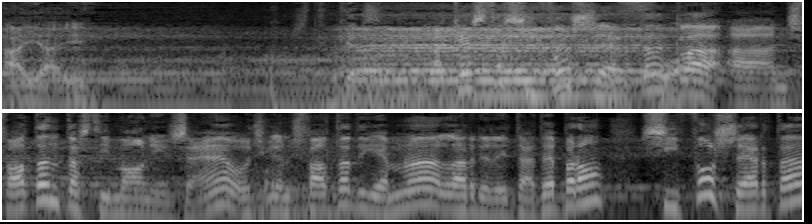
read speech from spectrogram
Ai, ai. Aquesta, si fos certa, clar, eh, ens falten testimonis, eh? O sigui, ens falta, diguem-ne, la realitat, eh? Però, si fos certa,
